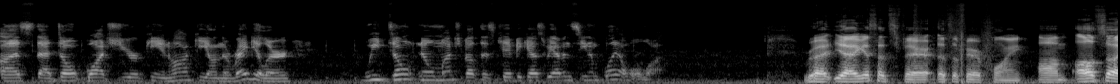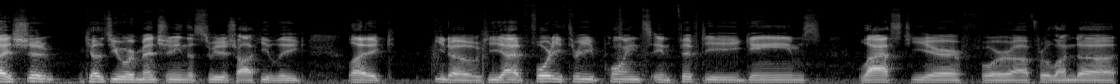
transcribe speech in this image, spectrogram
us that don't watch European hockey on the regular, we don't know much about this kid because we haven't seen him play a whole lot. Right. Yeah, I guess that's fair. That's a fair point. Um, also, I should because you were mentioning the Swedish Hockey League, like you know he had 43 points in 50 games last year for uh, Frölunda,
